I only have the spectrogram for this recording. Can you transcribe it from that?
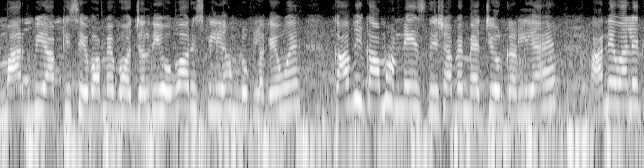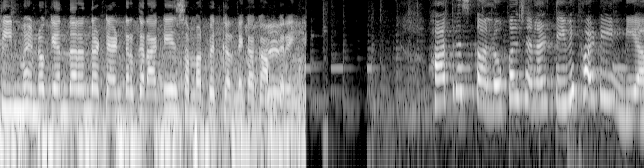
मार्ग भी आपकी सेवा में बहुत जल्दी होगा और इसके लिए हम लोग लगे हुए हैं। काफ़ी काम हमने इस दिशा में मैच्योर कर लिया है। आने वाले तीन महीनों के अंदर अंदर टेंडर करा के समर्पित करने का काम करेंगे। हाथरस का local channel TV thirty India,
